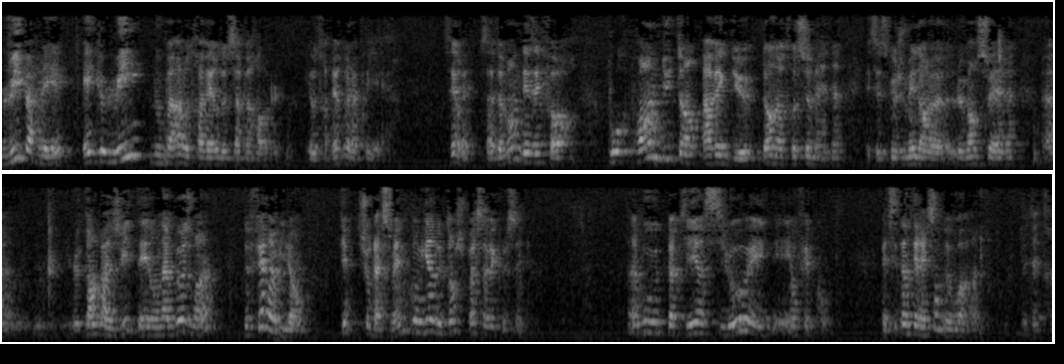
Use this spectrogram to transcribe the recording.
lui parler, et que lui nous parle au travers de sa parole et au travers de la prière. C'est vrai, ça demande des efforts pour prendre du temps avec Dieu dans notre semaine. Et c'est ce que je mets dans le, mensuel. Hein. le temps passe vite et on a besoin de faire un bilan sur la semaine. Combien de temps je passe avec le Seigneur? Un bout de papier, un stylo, et, on fait le compte. Mais c'est intéressant de voir, hein, peut-être,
